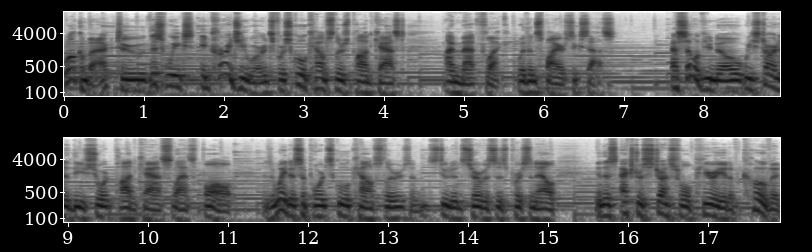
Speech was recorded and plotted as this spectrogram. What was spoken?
Welcome back to this week's Encouraging Words for School Counselors podcast. I'm Matt Fleck with Inspire Success. As some of you know, we started these short podcasts last fall as a way to support school counselors and student services personnel in this extra stressful period of COVID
